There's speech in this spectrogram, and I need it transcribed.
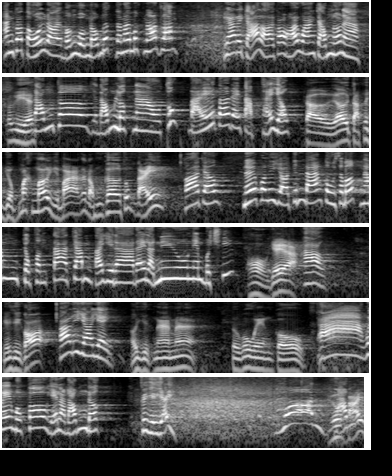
Anh có tuổi rồi bận quần đụng đít nó nói mất nết lắm. Ra đây trả lời câu hỏi quan trọng nữa nè. Có gì vậy? Động cơ và động lực nào thúc đẩy tới đây tập thể dục? Trời ơi tập thể dục mắc mới gì ba cái động cơ thúc đẩy. Có chứ nếu có lý do chính đáng tôi sẽ bớt 50 phần ta trăm. Tại vì là đây là new membership. Ồ vậy à? Ờ. Vậy thì có. Có lý do gì? Ở việt nam á tôi có quen cô. À quen một cô vậy là động lực cái gì vậy? Quên Vô động, phải.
